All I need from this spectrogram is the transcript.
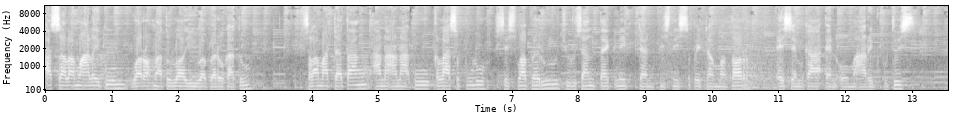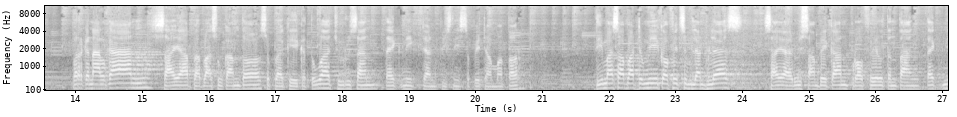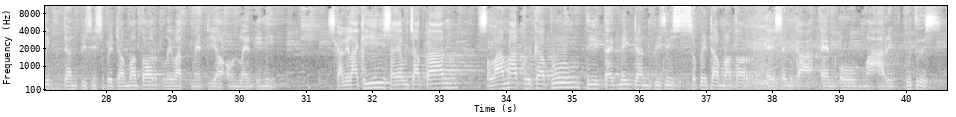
Assalamualaikum warahmatullahi wabarakatuh. Selamat datang anak-anakku kelas 10 siswa baru jurusan teknik dan bisnis sepeda motor SMK NO Ma'arif Kudus. Perkenalkan saya Bapak Sukamto sebagai ketua jurusan teknik dan bisnis sepeda motor. Di masa pandemi COVID-19 saya harus sampaikan profil tentang teknik dan bisnis sepeda motor lewat media online ini. Sekali lagi saya ucapkan selamat bergabung di teknik dan bisnis sepeda motor SMK NO Ma'arif Kudus.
